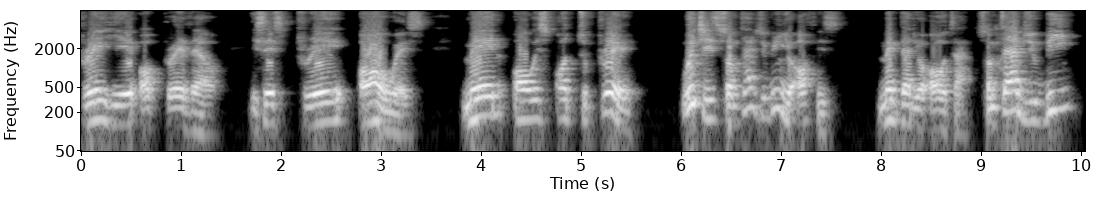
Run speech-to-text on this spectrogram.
pray here or pray there. He says pray always. Men always ought to pray, which is sometimes you be in your office, make that your altar. Sometimes you be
